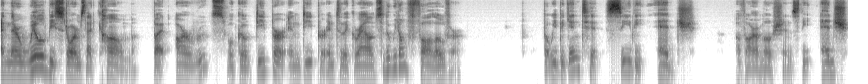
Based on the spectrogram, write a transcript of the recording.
and there will be storms that come, but our roots will go deeper and deeper into the ground so that we don't fall over. But we begin to see the edge of our emotions, the edge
